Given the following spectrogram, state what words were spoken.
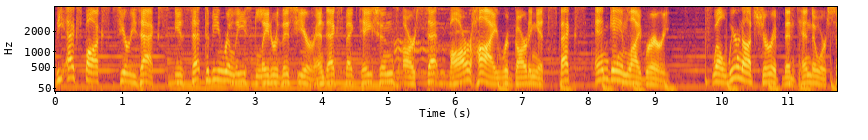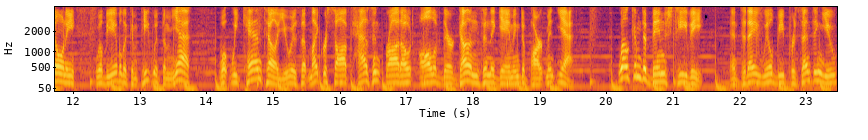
The Xbox Series X is set to be released later this year, and expectations are set bar high regarding its specs and game library. Well, we're not sure if Nintendo or Sony will be able to compete with them yet. What we can tell you is that Microsoft hasn't brought out all of their guns in the gaming department yet. Welcome to Binge TV, and today we'll be presenting you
